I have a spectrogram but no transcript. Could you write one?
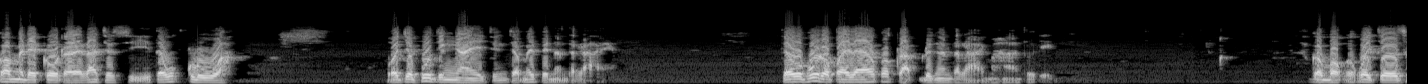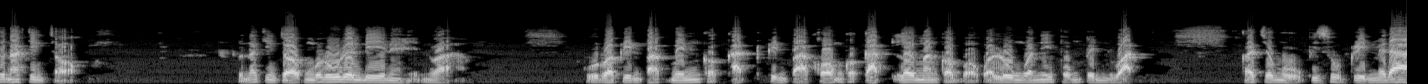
ก็ไม่ได้โกรธอะไรราชสีแต่ว่ากลัว ว่าจะพูดยังไงจึงจะไม่เป็นอันตราย แต่ว่าพูดออกไปแล้วก็กลับดึงอันตรายมาหาตัวเอง ก็บอกว่าไปเจอสุนัขจิ้งจอก สุนัขจิ้งจอกมันก็รู้เรื่องดีเนี่ยเห็นว่า พูดว่ากลิ่นปากเหม็นก็กัดกลิ่นปากหอมก็กัด เลยมันก็บอกว่าลุงวันนี้ผมเป็นหวัด ก็จมูกพิสูจน์กลิ่นไม่ได้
